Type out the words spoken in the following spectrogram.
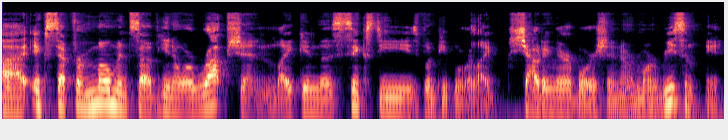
Uh, except for moments of, you know, eruption, like in the 60s when people were like shouting their abortion or more recently.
